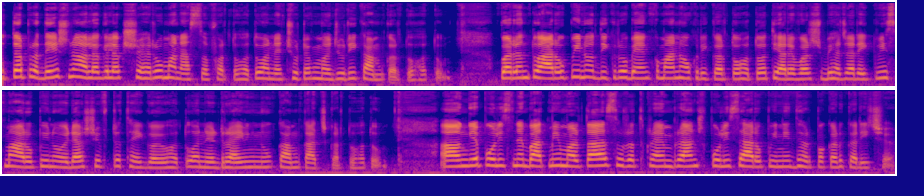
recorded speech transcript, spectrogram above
ઉત્તર પ્રદેશના અલગ અલગ શહેરોમાં નાસ્તો ફરતો હતો અને છૂટક મજૂરી કામ કરતો હતો. પરંતુ આરોપીનો દીકરો બેંકમાં નોકરી કરતો હતો. ત્યારે વર્ષ બે હજાર એકવીસમાં આરોપી નોઈડા શિફ્ટ થઈ ગયો હતો અને ડ્રાઇવિંગનું કામકાજ કરતો હતો. આ અંગે પોલીસને બાતમી મળતા સુરત ક્રાઇમ બ્રાન્ચ પોલીસે આરોપીની ધરપકડ કરી છે.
